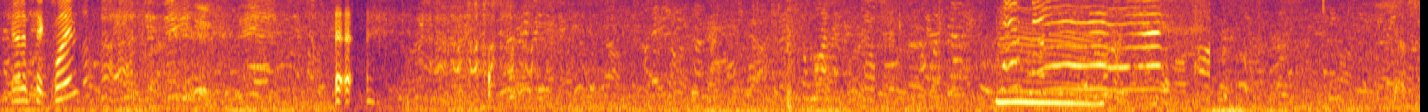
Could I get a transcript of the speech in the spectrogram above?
Do you want to pick one? Uh. Yes.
